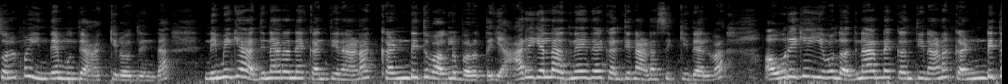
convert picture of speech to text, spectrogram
ಸ್ವಲ್ಪ ಹಿಂದೆ ಮುಂದೆ ಹಾಕಿರೋದ್ರಿಂದ ನಿಮಗೆ ಹದಿನಾರನೇ ಕಂತಿನ ಹಣ ಖಂಡಿತವಾಗ್ಲೂ ಬರುತ್ತೆ. ಯಾರಿಗೆಲ್ಲ ಹದಿನೈದನೇ ಕಂತಿನ ಹಣ ಸಿಕ್ಕಿದೆ ಅಲ್ವಾ, ಅವರಿಗೆ ಈ ಒಂದು ಹದಿನಾರನೇ ಕಂತಿನ ಹಣ ಖಂಡಿತ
